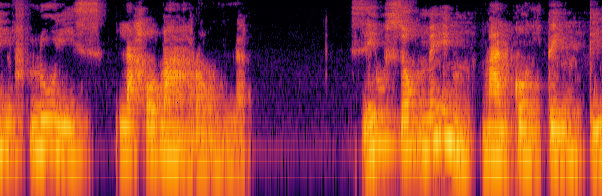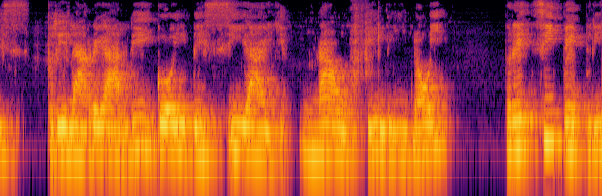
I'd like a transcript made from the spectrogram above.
influis la homaron. Zeuso mem malcontentis pri la realigoi de siai nau filinoi, precipe pri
